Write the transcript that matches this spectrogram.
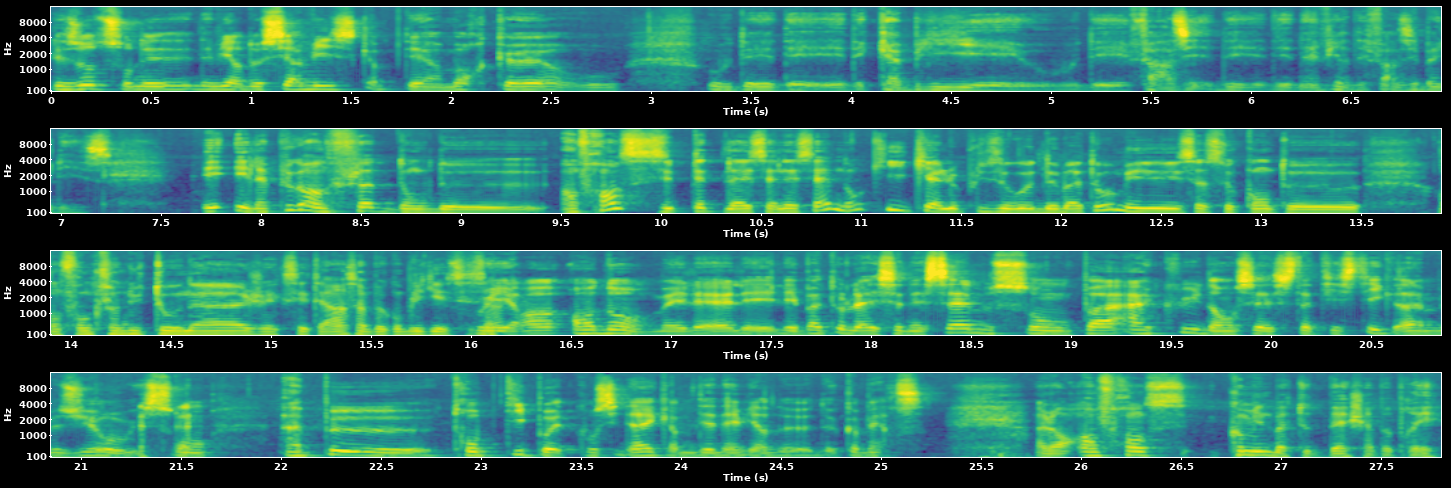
Les autres sont des navires de service, comme des remorqueurs ou, des, des, câbliers ou des, des navires des phares et balises. Et, la plus grande flotte donc de en France, c'est peut-être la SNSM donc qui, qui, a le plus de, bateaux, mais ça se compte euh, en fonction du tonnage, etc. C'est un peu compliqué, c'est ça? Oui, en, non, mais les, les, bateaux de la SNSM sont pas inclus dans ces statistiques à la mesure où ils sont un peu trop petits pour être considérés comme des navires de, de commerce. Alors en France, combien de bateaux de pêche à peu près?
